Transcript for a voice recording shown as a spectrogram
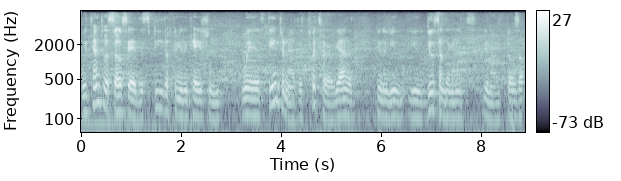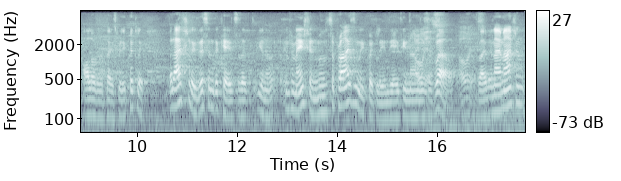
we tend to associate the speed of communication with the internet, with Twitter, yeah, that, you know, you, you do something and it, you know, goes all over the place really quickly. But actually, this indicates that, you know, information moved surprisingly quickly in the 1890s Oh, as well. Oh, yes. Right? And I imagine,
